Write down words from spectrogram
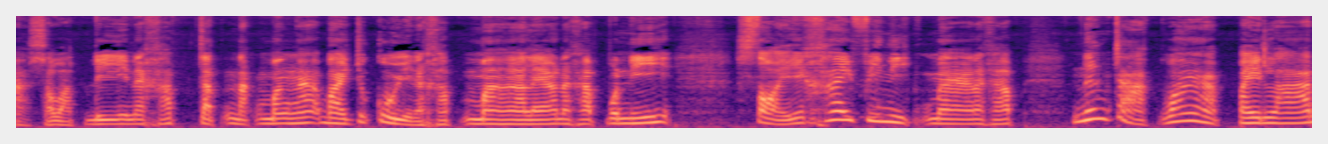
ะสวัสดีนะครับ จัดหนักมังงะบายจุกุยนะครับ มาแล้วนะครับ วันนี้สอยค่ายฟินิกมานะครับ เนื่องจากว่าไปร้าน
